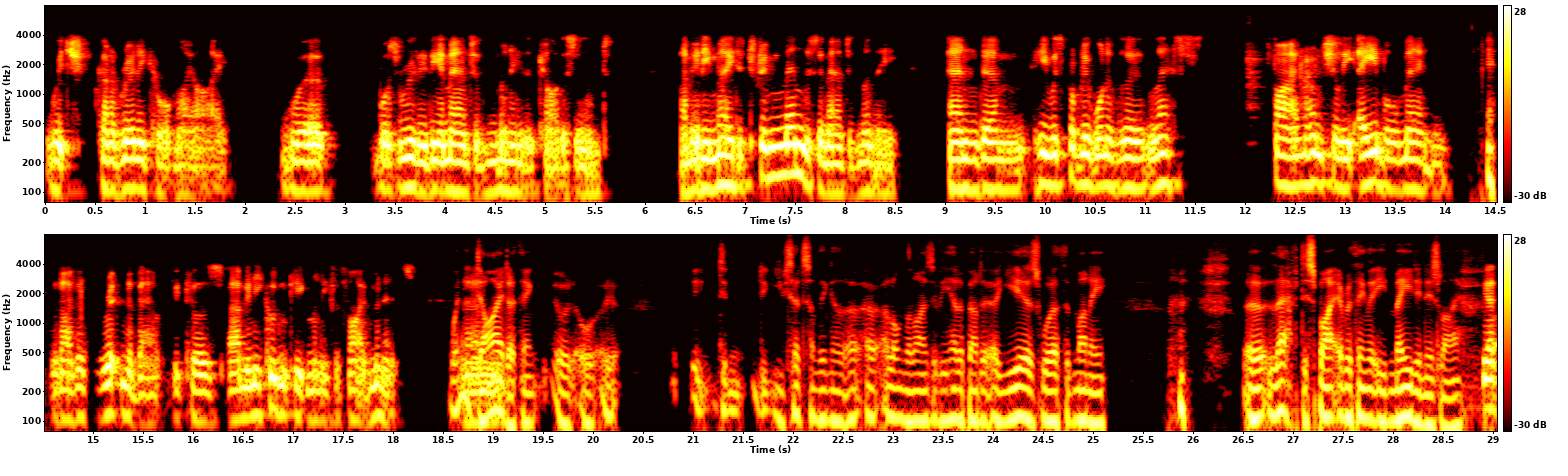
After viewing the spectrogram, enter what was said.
which kind of really caught my eye were was really the amount of money that Cardus earned. I mean, he made a tremendous amount of money, and um, he was probably one of the less financially able men Yeah. that I've ever written about because I mean, he couldn't keep money for five minutes. When he Um, died, I think, or, or didn't you said something uh, uh, along the lines of he had about a year's worth of money uh, left, despite everything that he'd made in his life. Yeah,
